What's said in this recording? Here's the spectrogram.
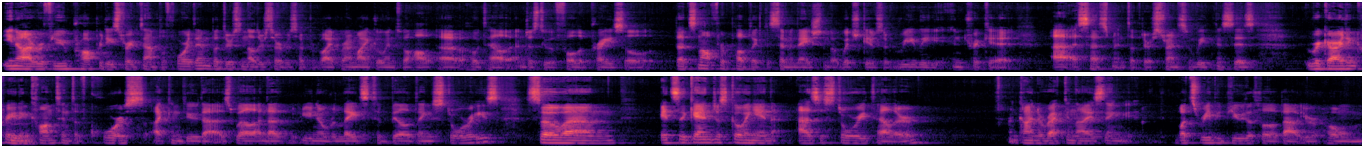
You know, I review properties, for example, for them, but there's another service I provide where I might go into a, ho- a hotel and just do a full appraisal. That's not for public dissemination, but which gives a really intricate uh, assessment of their strengths and weaknesses. Regarding creating mm. content of course i can do that as well and that you know relates to building stories. So um, it's again just going in as a storyteller and kind of recognizing what's really beautiful about your home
